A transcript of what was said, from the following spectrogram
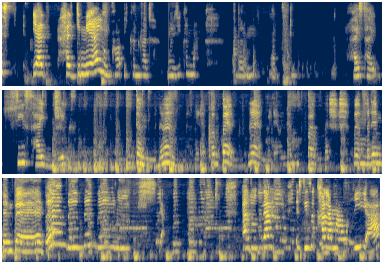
ist ja halt die Meerjungfrau. Ich kann gerade Musik anmachen, aber heißt halt, sie ist halt Jinx. Ja. Also dann ist diese Kalamaria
